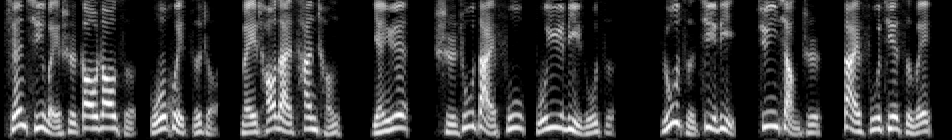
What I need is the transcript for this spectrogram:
田启伪是高昭子、国惠子者，每朝代参成。言曰：“使诸大夫不欲立孺子，孺子既立，君相之。大夫皆自危，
